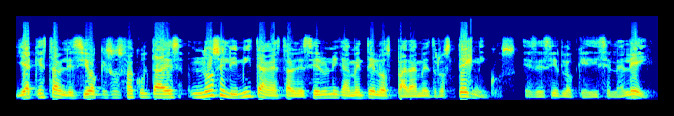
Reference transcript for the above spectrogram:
ya que estableció que sus facultades no se limitan a establecer únicamente los parámetros técnicos, es decir, lo que dice la ley,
